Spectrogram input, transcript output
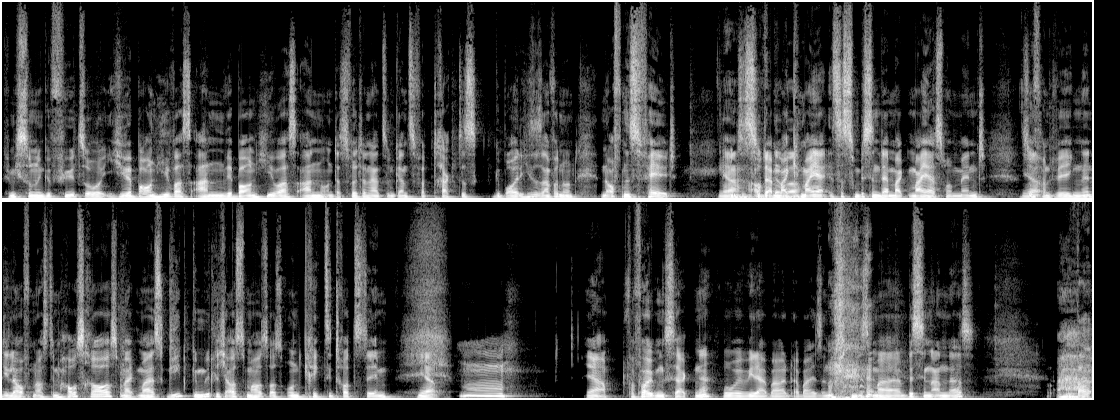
für mich so ein Gefühl so, hier, wir bauen hier was an, wir bauen hier was an und das wird dann halt so ein ganz vertracktes Gebäude. Hier ist es einfach nur ein, ein offenes Feld. Ja, und das ist so der Mike Meyer, ist das so ein bisschen der Mike Myers Moment. So ja. von wegen, ne, die laufen aus dem Haus raus, Mike Myers geht gemütlich aus dem Haus raus und kriegt sie trotzdem. Ja. Hm, ja, Verfolgungsjagd, ne? Wo wir wieder dabei sind. Diesmal ein bisschen anders. Was,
